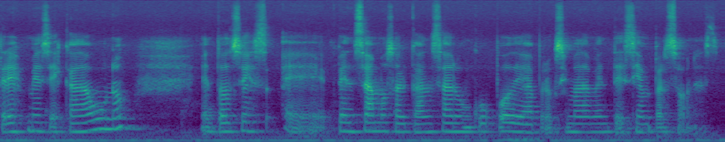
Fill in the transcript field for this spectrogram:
tres meses cada uno. Entonces eh, pensamos alcanzar un cupo de aproximadamente 100 personas.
